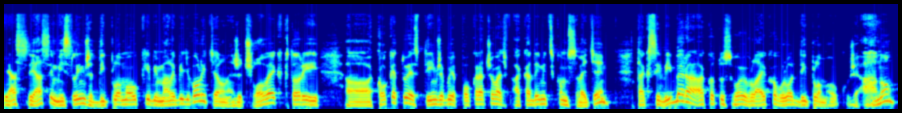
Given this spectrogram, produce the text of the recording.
ja, ja si myslím, že diplomovky by mali byť voliteľné. Že človek, ktorý uh, koketuje s tým, že bude pokračovať v akademickom svete, tak si vyberá ako tú svoju vlajkovú loď diplomovku. Že áno,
